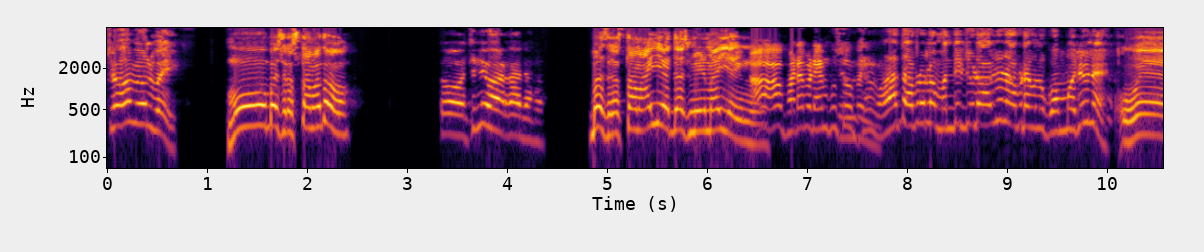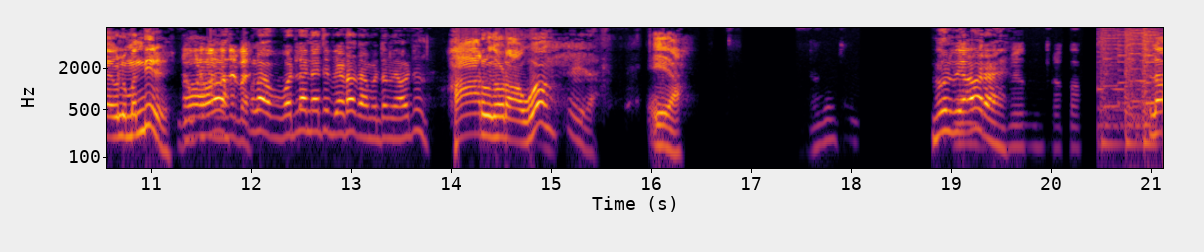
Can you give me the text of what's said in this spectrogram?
ચો મેહુલભાઈ. હું બસ રસ્તામાં હતો તો કેટલી વાર રાહ તમે બસ રસ્તામાં આવી જાય દસ મિનિટમાં આવી જાય હા હા ફટાફટ એમ પૂછો ભાઈ. હા તો આપડે ઓલા મંદિર જોડે આવજો ને આપડે ઓલું ગામમાં જોયું ને. ઓએ ઓલું મંદિર? ઓલા વડલા નીચે બેઠા હતા અમે તમે આવજો ને. હારું થોડો આવું હો. એ આ એ ભાઈ આવે રહ્યા એટલે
